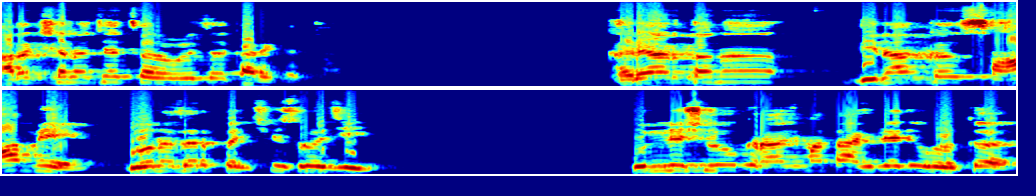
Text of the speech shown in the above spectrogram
आरक्षणाच्या चळवळीचा कार्यकर्ता. खऱ्या अर्थानं दिनांक सहा मे दोन हजार पंचवीस रोजी पुण्यश्लोक राजमाता अहिल्यादेवी होळकर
